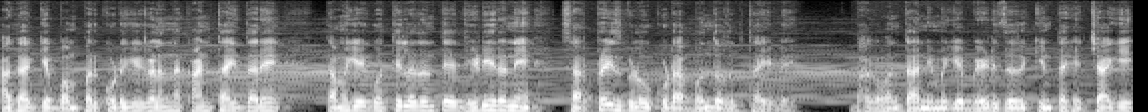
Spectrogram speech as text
ಆಗಾಗ್ಗೆ ಬಂಪರ್ ಕೊಡುಗೆಗಳನ್ನು ಕಾಣ್ತಾ ಇದ್ದಾರೆ. ತಮಗೆ ಗೊತ್ತಿಲ್ಲದಂತೆ ದಿಢೀರನೆ ಸರ್ಪ್ರೈಸ್ಗಳು ಕೂಡ ಬಂದೊದಗ್ತಾ ಇವೆ. ಭಗವಂತ ನಿಮಗೆ ಬೇಡಿದ್ದಕ್ಕಿಂತ ಹೆಚ್ಚಾಗಿ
